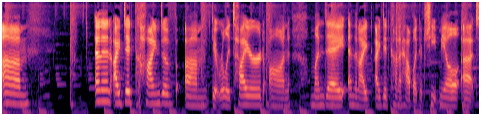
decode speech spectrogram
Um, and then I did kind of um, get really tired on Monday, and then I I did kind of have like a cheat meal at.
